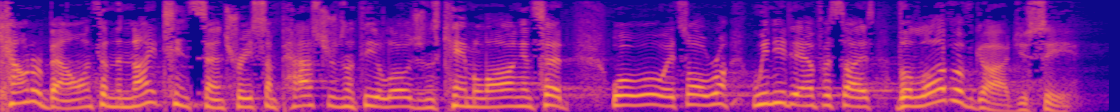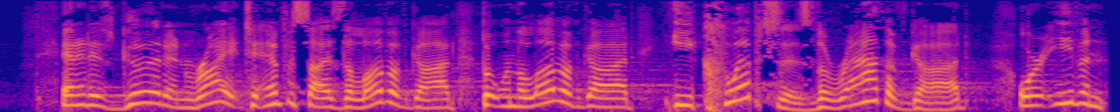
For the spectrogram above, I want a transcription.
counterbalance, in the 19th century, some pastors and theologians came along and said, Whoa, whoa, it's all wrong. We need to emphasize the love of God, you see. And it is good and right to emphasize the love of God, but when the love of God eclipses the wrath of God, or even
